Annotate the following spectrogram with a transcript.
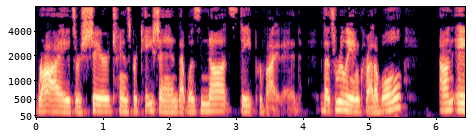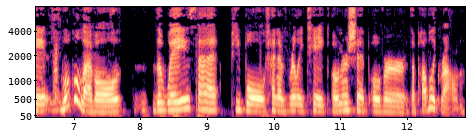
rides or shared transportation that was not state provided. That's really incredible. On a local level, the ways that people kind of really take ownership over the public realm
